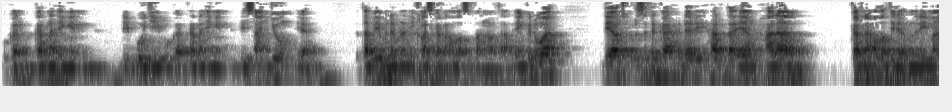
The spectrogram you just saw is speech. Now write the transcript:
bukan karena ingin dipuji, bukan karena ingin disanjung ya, tetapi benar-benar ikhlas karena Allah Subhanahu wa taala. Yang kedua, dia harus bersedekah dari harta yang halal karena Allah tidak menerima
